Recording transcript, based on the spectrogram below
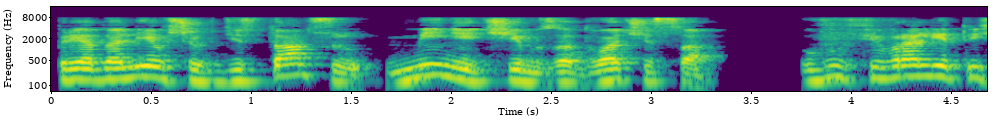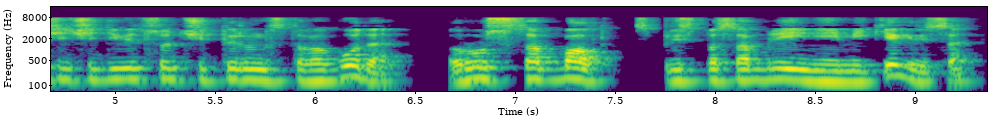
преодолевших дистанцию менее чем за два часа. В феврале 1914 года Руссобалт с приспособлениями Кегриса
